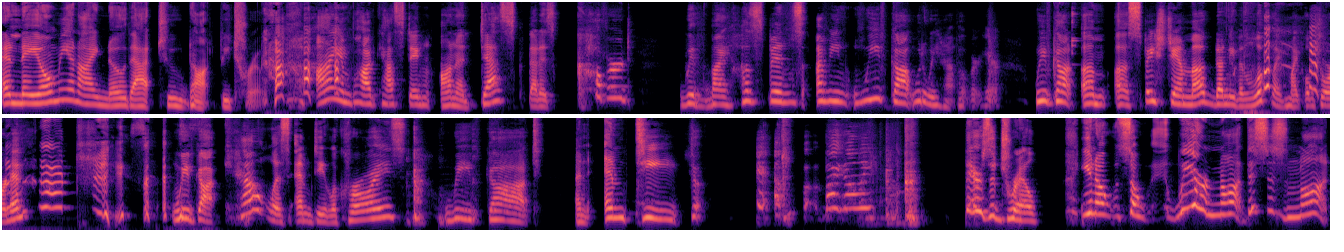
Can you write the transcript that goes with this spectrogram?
And Naomi and I know that to not be true. I am podcasting on a desk that is covered with my husband's. I mean, we've got, what do we have over here? We've got um a Space Jam mug, doesn't even look like Michael Jordan. oh, Jesus. We've got countless empty LaCroix. We've got an empty, by golly, there's a drill. You know, so eh, we are not, this is not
